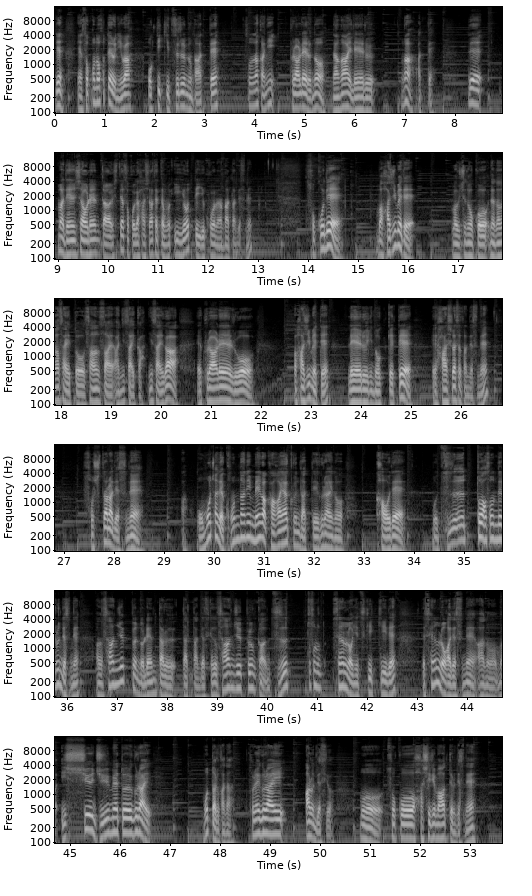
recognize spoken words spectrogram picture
で、そこのホテルには大きいキッズルームがあって、その中にプラレールの長いレールがあって、で、まあ、電車をレンタルしてそこで走らせてもいいよっていうコーナーがあったんですね。そこで、まあ、初めて、まあ、うちの子、7歳と3歳、あ、2歳か、2歳が、プラレールを、初めてレールに乗っけて、え走らせたんですね。そしたらですね、あ、おもちゃでこんなに目が輝くんだっていうぐらいの顔で、もうずっと遊んでるんですね。あの30分のレンタルだったんですけど30分間ずっとその線路につきっきりでで線路がですねあの、まあ、1周10メートルぐらいもっとあるかなそれぐらいあるんですよ。もうそこを走り回ってるんですね。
